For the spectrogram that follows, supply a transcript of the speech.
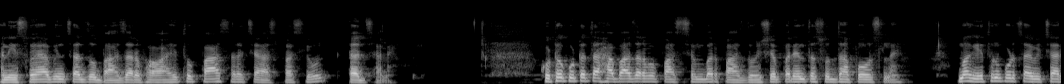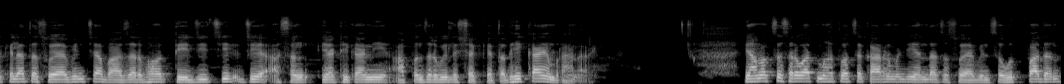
आणि सोयाबीनचा जो बाजारभाव आहे तो पाच हजाराच्या आसपास येऊन टच झाला कुठं कुठं तर हा बाजारभाव पाच शंभर पाच दोनशेपर्यंत सुद्धा पोहोचला आहे मग इथून पुढचा विचार केला तर सोयाबीनच्या बाजारभावात तेजीची जी असं या ठिकाणी आपण जर बघितलं शक्यता तर ही कायम राहणार आहे. यामागचं सर्वात महत्त्वाचं कारण म्हणजे यंदाचं सोयाबीनचं उत्पादन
